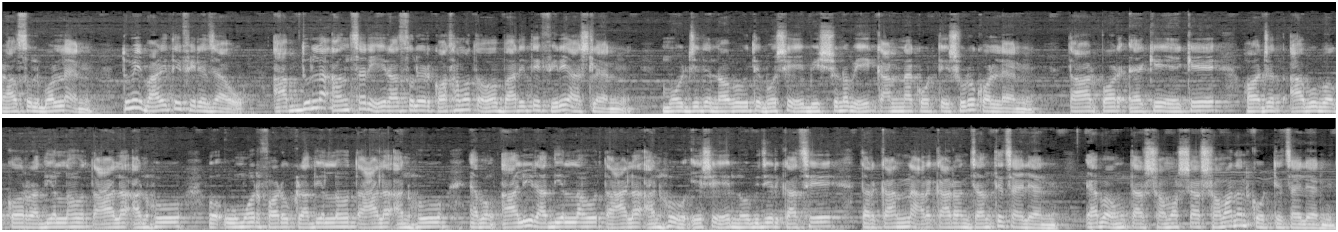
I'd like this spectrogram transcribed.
রাসুল বললেন তুমি বাড়িতে ফিরে যাও। আবদুল্লাহ আনসারি রাসুলের কথা মতো বাড়িতে ফিরে আসলেন। মসজিদে নববীতে বসে বিশ্বনবী কান্না করতে শুরু করলেন। তারপর একে একে হজরত আবু বকর রাদিয়াল্লাহ তালা আনহু ও উমর ফারুক রাদিয়াল্লাহ তালা আনহু এবং আলী রাদিয়াল্লাহ তালা আনহু এসে নবীজের কাছে তার কান্নার কারণ জানতে চাইলেন এবং তার সমস্যার সমাধান করতে চাইলেন।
